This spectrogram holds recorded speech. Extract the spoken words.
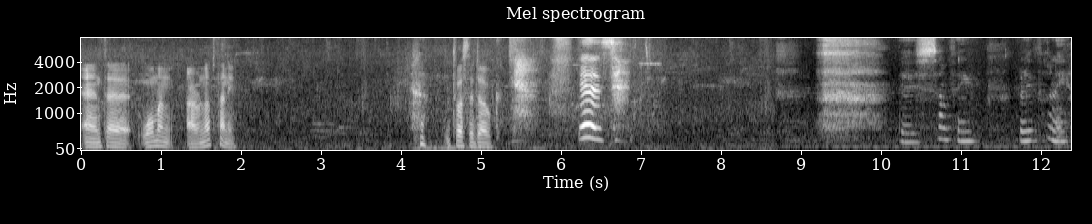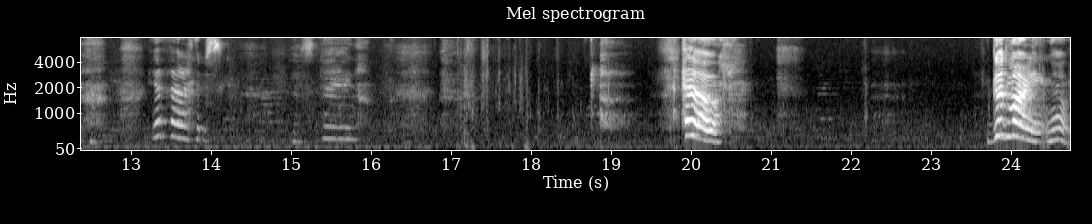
and uh, women are not funny. it was a joke. Yes. There's something really funny. Yeah, there's this thing. Hello. Good morning. No.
